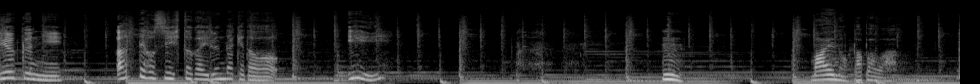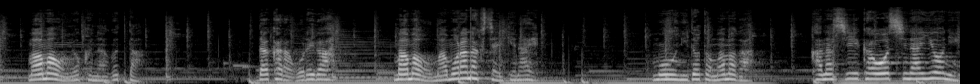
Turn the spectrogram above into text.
りゅうくんに会ってほしい人がいるんだけどいい？うん。前のパパはママをよく殴った。だから俺がママを守らなくちゃいけない。もう二度とママが悲しい顔をしないように。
